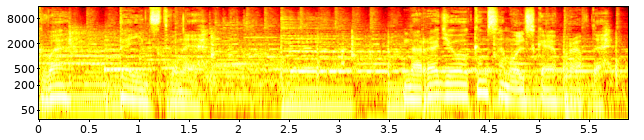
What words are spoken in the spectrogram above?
Москва таинственная. На радио «Комсомольская правда».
